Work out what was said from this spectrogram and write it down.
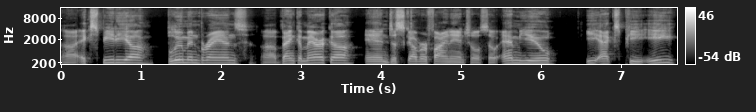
uh, Expedia, Bloomin' Brands, uh, Bank America, and Discover Financial. So M U E X P E,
